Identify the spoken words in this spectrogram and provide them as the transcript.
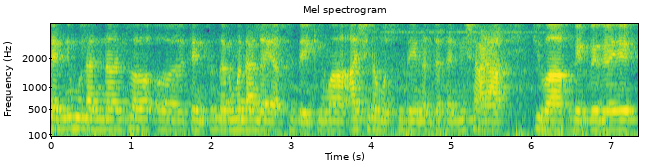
त्यांनी मुलांनाचं त्यांचं नर्मदालय असू दे किंवा आश्रम असू दे नंतर त्यांनी शाळा किंवा वेगवेगळे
